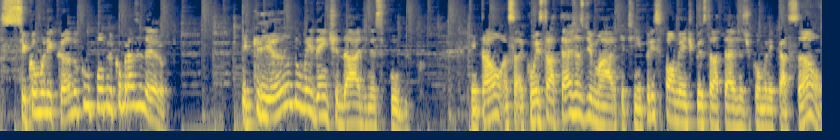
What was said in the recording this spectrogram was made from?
se comunicando com o público brasileiro e criando uma identidade nesse público. Então, com estratégias de marketing, principalmente com estratégias de comunicação,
